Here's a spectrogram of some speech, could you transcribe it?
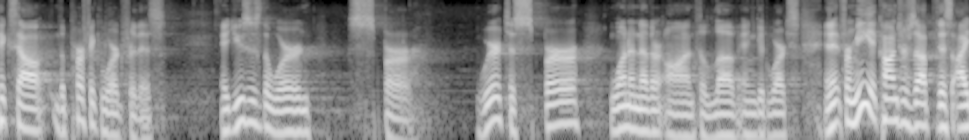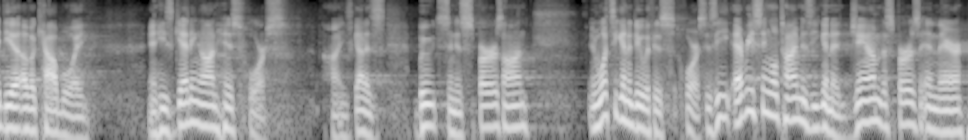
picks out the perfect word for this. It uses the word spur. We're to spur one another on to love and good works. And it, for me, it conjures up this idea of a cowboy. And he's getting on his horse. Uh, he's got his boots and his spurs on. And what's he going to do with his horse? Is he every single time is he going to jam the spurs in there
